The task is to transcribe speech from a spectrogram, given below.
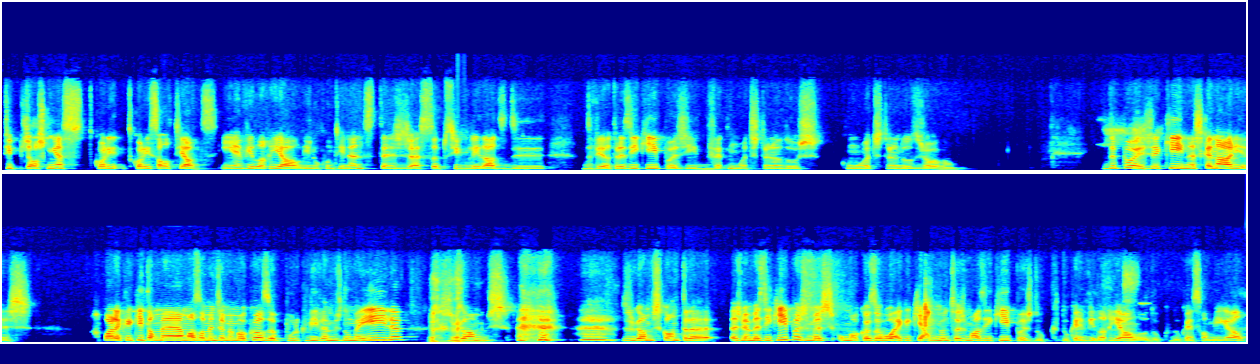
tipo, já os conheces de cor, de cor e salteado. E em Vila Real e no continente tens já essa possibilidade de, de ver outras equipas e de ver como outros treinadores, como outros treinadores jogam. Depois, aqui nas Canárias, repara que aqui também é mais ou menos a mesma coisa, porque vivemos numa ilha, jogamos, jogamos contra as mesmas equipas, mas uma coisa boa é que aqui há muitas mais equipas do que, do que em Vila Real ou do do que em São Miguel,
